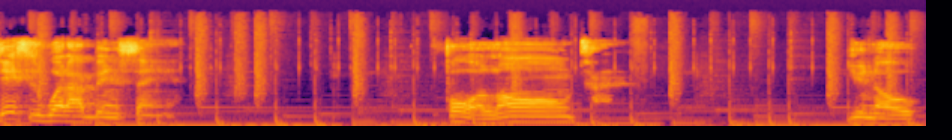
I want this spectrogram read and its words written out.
This is what I've been saying for a long time. You know,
